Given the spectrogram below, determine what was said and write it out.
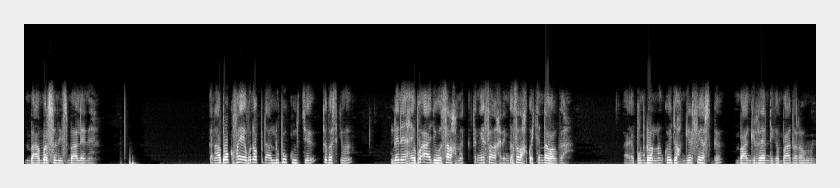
mbaa marchandise mbaa leneen. Gannaaw boo ko fayee ba noppi daal lu bokkul ci tabaski ma la neexee bu sarax nag da ngay sarax rek nga sarax ko ca ndawal ga. Waaye bu mu doon la koy jox ngir fees ga mbaa ngir rendi ga mbaa dara moom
